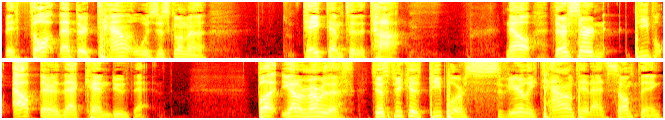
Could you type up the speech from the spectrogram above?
They thought that their talent was just going to take them to the top. Now, there are certain people out there that can do that. But you got to remember this just because people are severely talented at something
